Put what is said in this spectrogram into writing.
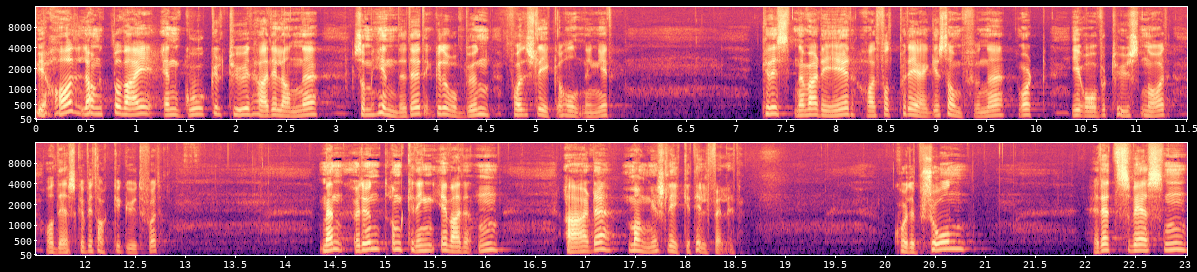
Vi har langt på vei en god kultur her i landet som hindrer grobunn for slike holdninger. Kristne verdier har fått prege samfunnet vårt i over 1000 år, og det skal vi takke Gud for. Men rundt omkring i verden er det mange slike tilfeller. Korrupsjon, rettsvesen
